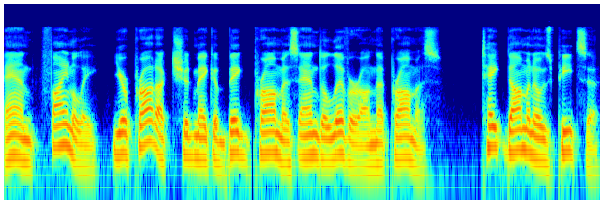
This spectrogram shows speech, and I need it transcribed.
And, finally, your product should make a big promise and deliver on that promise. Take Domino's Pizza,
